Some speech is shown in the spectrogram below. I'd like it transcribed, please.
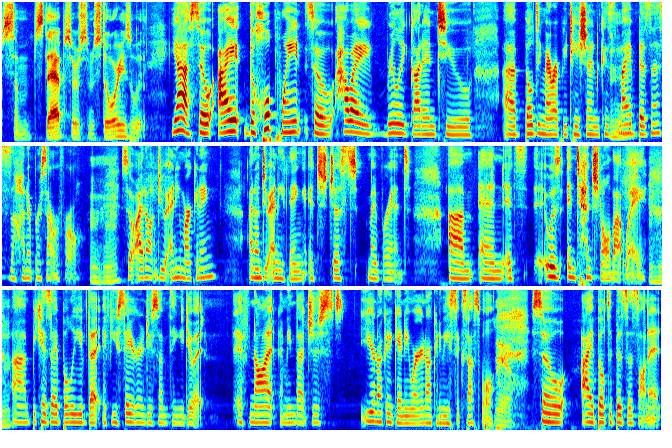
some steps or some stories with Yeah. So I, the whole point, so how I really got into uh, building my reputation, because my Mm-hmm. business is 100% referral. So I don't do any marketing. I don't do anything. It's just my brand. Um, and it's, it was intentional that way Mm-hmm. uh, because I believe that if you say you're going to do something, you do it. If not, I mean, that just, you're not going to get anywhere. You're not going to be successful. Yeah. So I built a business on it,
